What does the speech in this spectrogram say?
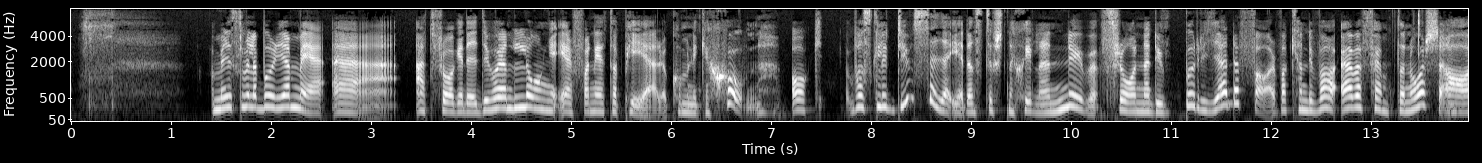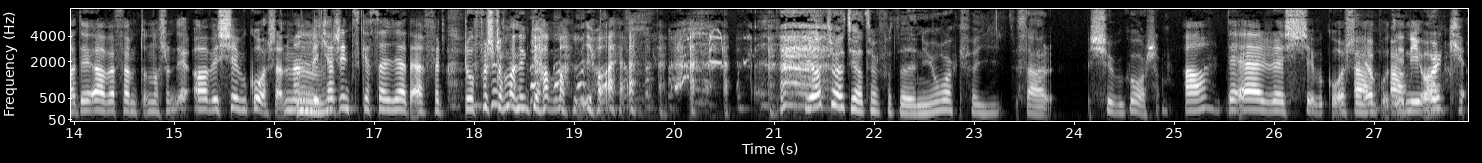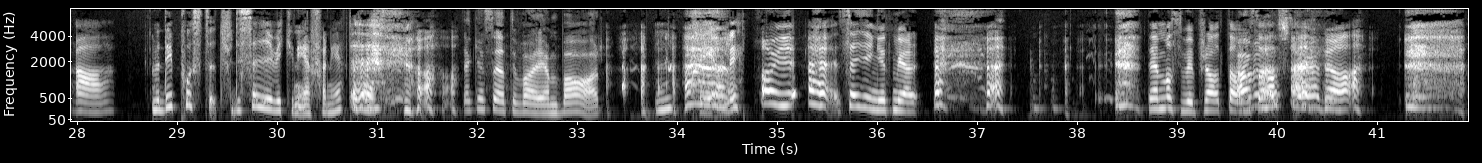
Men jag skulle vilja börja med eh, att fråga dig, du har en lång erfarenhet av PR och kommunikation. Och vad skulle du säga är den största skillnaden nu från när du började för, vad kan det vara, över 15 år sedan? Ja, det är över 15 år sedan, det är över 20 år sedan. Men mm. vi kanske inte ska säga det för då förstår man hur gammal jag är. Jag tror att jag har träffat dig i New York för så här 20 år sedan. Ja, det är 20 år sedan ja, jag bodde ja, i New York. Ja. Men det är positivt för det säger vilken erfarenhet du har. ja. Jag kan säga att det var i en bar. Mm, trevligt. Oj, äh, säg inget mer. Det måste vi prata om. Ja, måste det. ja.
